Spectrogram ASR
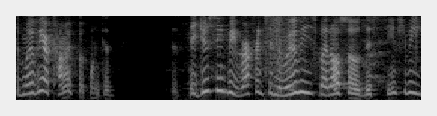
the movie or comic book one? Because they do seem to be referenced in the movies, but also this seems to be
